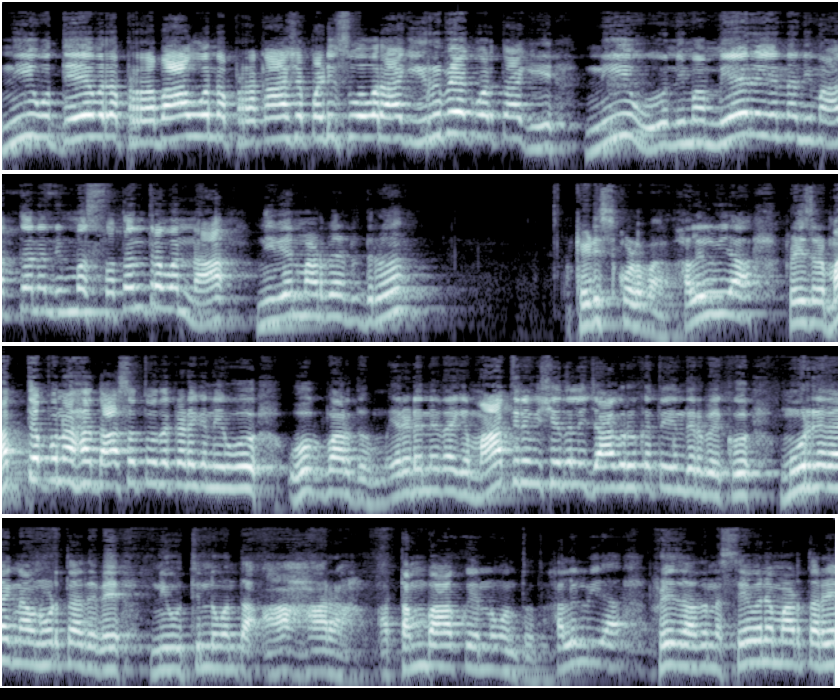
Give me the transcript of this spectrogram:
ನೀವು ದೇವರ ಪ್ರಭಾವವನ್ನು ಪ್ರಕಾಶಪಡಿಸುವವರಾಗಿ ಇರಬೇಕು ಹೊರತಾಗಿ ನೀವು ನಿಮ್ಮ ಮೇರೆಯನ್ನು, ನಿಮ್ಮ ಅತ್ತನ ನಿಮ್ಮ ಸ್ವತಂತ್ರವನ್ನು ನೀವೇನು ಮಾಡಬೇಡಿದ್ರು ಕೆಡಿಸ್ಕೊಳ್ಬಾರ್ದು ಹಲಲ್ವಿಯ ಪ್ರೈಸ್ ಮತ್ತೆ ಪುನಃ ದಾಸತ್ವದ ಕಡೆಗೆ ನೀವು ಹೋಗಬಾರ್ದು. ಎರಡನೇದಾಗಿ ಮಾತಿನ ವಿಷಯದಲ್ಲಿ ಜಾಗರೂಕತೆಯಿಂದಿರಬೇಕು. ಮೂರನೇದಾಗಿ ನಾವು ನೋಡ್ತಾ ಇದ್ದೇವೆ, ನೀವು ತಿನ್ನುವಂಥ ಆಹಾರ, ಆ ತಂಬಾಕು ಎನ್ನುವಂಥದ್ದು. ಹಲಲ್ವಿಯ ಪ್ರೈಸ್ ಅದನ್ನು ಸೇವನೆ ಮಾಡ್ತಾರೆ.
